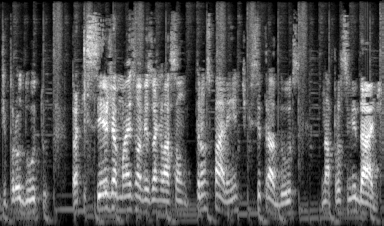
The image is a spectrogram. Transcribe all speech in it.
de produto, para que seja, mais uma vez, uma relação transparente que se traduz na proximidade.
